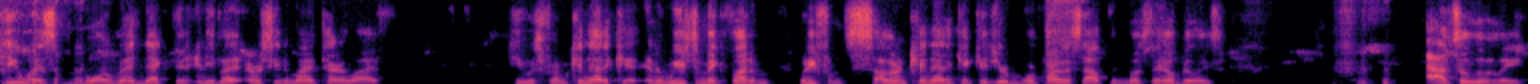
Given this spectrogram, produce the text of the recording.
he was more redneck than anybody I've ever seen in my entire life. He was from Connecticut, and we used to make fun of him. What are you from Southern Connecticut? Because you're more part of the South than most of the hillbillies. Absolutely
